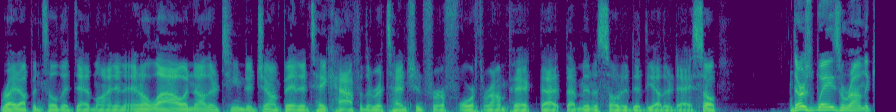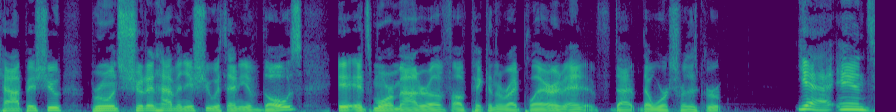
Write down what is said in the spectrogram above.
right up until the deadline and, and, allow another team to jump in and take half of the retention for a fourth round pick that, that Minnesota did the other day. So there's ways around the cap issue. Bruins shouldn't have an issue with any of those. It, it's more a matter of, of picking the right player and, and that, that works for this group. Yeah, and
